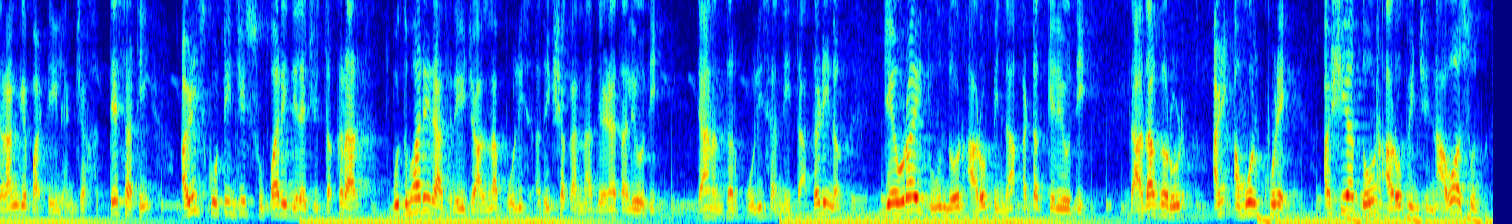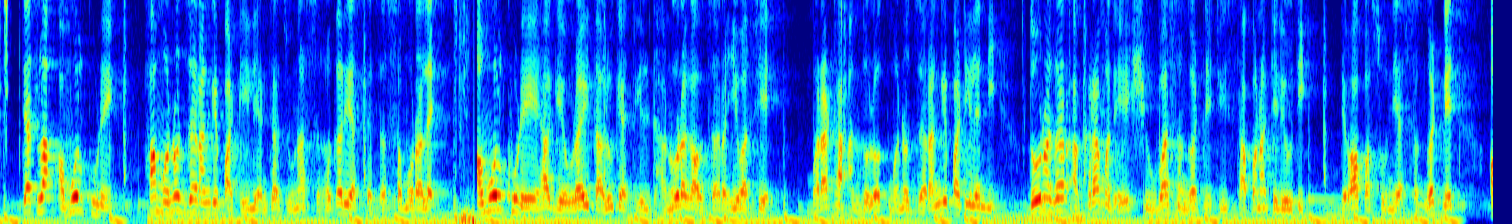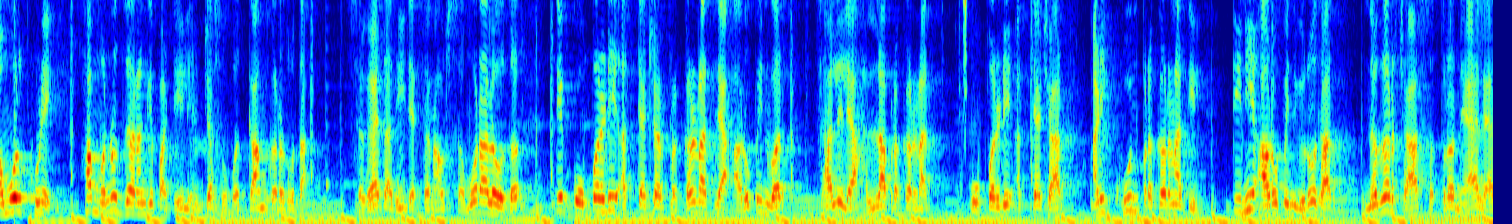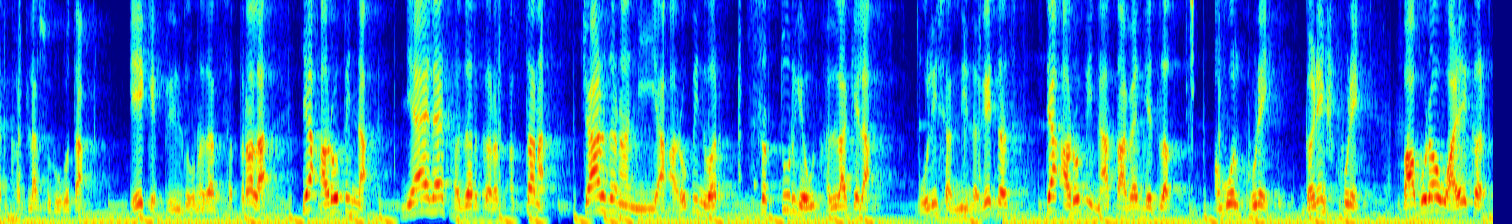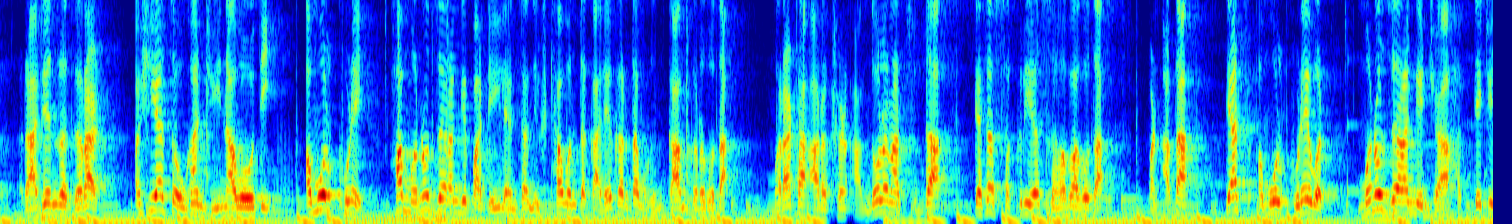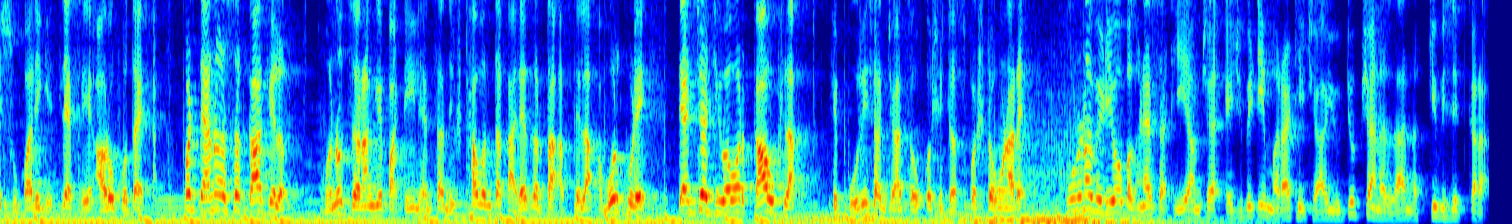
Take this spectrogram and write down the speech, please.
जरांगे पाटील यांच्या हत्येसाठी अडीच कोटींची सुपारी दिल्याची तक्रार बुधवारी रात्री जालना पोलीस अधीक्षकांना देण्यात आली होती. त्यानंतर पोलिसांनी तातडीनं गेवराईतून दोन आरोपींना अटक केली होती. दादा गरुड आणि अमोल खुणे अशी या दोन आरोपींची नावं असून त्यातला अमोल खुणे हा मनोज जरांगे पाटील यांचा जुना सहकारी असल्याचं समोर आलंय. अमोल खुणे हा गेवराई तालुक्यातील धानोरा गावचा रहिवासी आहे. मराठा आंदोलक मनोज जरांगे पाटील यांनी दोन हजार अकरामध्ये शिवबा संघटनेची स्थापना केली होती. तेव्हापासून या संघटनेत अमोल खुणे हा मनोज जरांगे पाटील यांच्यासोबत काम करत होता. सगळ्यात आधी त्याचं नाव समोर आलं होतं. ते कोपर्डी अत्याचार प्रकरणातल्या आरोपींवर झालेल्या हल्ला प्रकरणात. कोपर्डी अत्याचार आणि खून प्रकरणातील तिन्ही आरोपींविरोधात नगरच्या सत्र न्यायालयात खटला सुरू होता. एक एप्रिल दोन हजार सतराला या आरोपींना न्यायालयात हजर करत असताना चार जणांनी या आरोपींवर सत्तूर घेऊन हल्ला केला. पोलिसांनी लगेचच त्या आरोपींना ताब्यात घेतलं. अमोल खुणे गणेश खुणे बाबूराव वाळेकर राजेंद्र जराड अशी या चौघांची नावं होती. अमोल खुणे हा मनोज जरांगे पाटील यांचा निष्ठावंत कार्यकर्ता म्हणून काम करत होता. मराठा आरक्षण आंदोलनात सुद्धा त्याचा सक्रिय सहभाग होता. पण आता त्याच अमोल खुणेवर मनोज जरांगेंच्या हत्येची सुपारी घेतल्याचे आरोप होत आहेत. पण त्यानं असं का केलं? मनोज जरांगे पाटील यांचा निष्ठावंत कार्यकर्ता असलेला अमोल खुडे त्यांच्या जीवावर का उठला हे पोलिसांच्या चौकशीतच स्पष्ट होणार आहे. पूर्ण व्हिडिओ बघण्यासाठी आमच्या एच बी टी मराठीच्या यूट्यूब चॅनलला नक्की व्हिजिट करा.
